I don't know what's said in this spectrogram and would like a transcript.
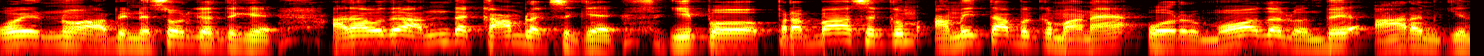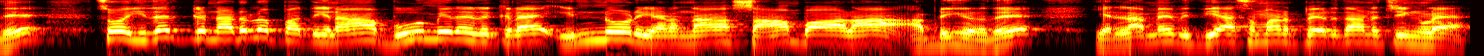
போயிடணும் அப்படின்னு சொர்க்கத்துக்கு. அதாவது அந்த காம்ப்ளெக்ஸுக்கு. இப்போ இப்போது பிரபாஸுக்கும் அமிதாபுக்குமான ஒரு மோதல் வந்து ஆரம்பிக்குது. ஸோ இதற்கு நடுவில் பார்த்தீங்கன்னா பூமியில் இருக்கிற இன்னொரு இடம் தான் சாம்பாலா அப்படிங்கிறது எல்லாமே வித்தியாசமான பேர் தான் வச்சிங்களேன்.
